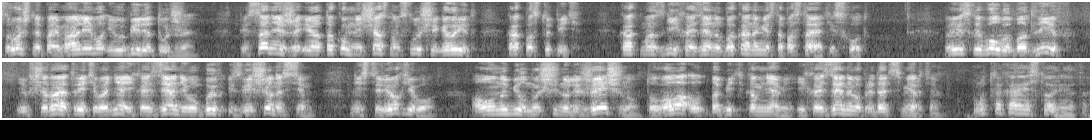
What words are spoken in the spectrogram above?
Срочно поймали его и убили тут же. Писание же и о таком несчастном случае говорит, как поступить, как мозги хозяину быка на место поставить, исход. Но если вол был бодлив, и вчера третьего дня, и хозяин его, быв извещен о сем, не стерег его, а он убил мужчину или женщину, то вола побить камнями, и хозяин его предать смерти. Вот какая история-то.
